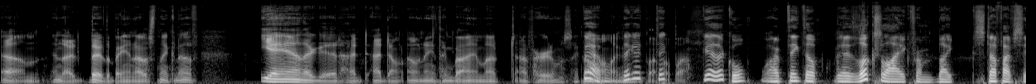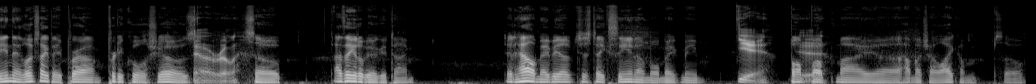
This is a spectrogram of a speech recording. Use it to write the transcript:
Um, and they're, they're the band I was thinking of. Yeah, they're good. I, I don't own anything by them. I've, I've heard them. I was like, Yeah, oh, I like they them, get- blah, they- blah, blah. Yeah, they're cool. Well, I think they'll. It looks like from like stuff I've seen, it looks like they put on pretty cool shows. Yeah, really. So I think it'll be a good time. And hell, maybe it'll just take seeing them will make me Yeah. bump yeah. up my uh, how much I like them. So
